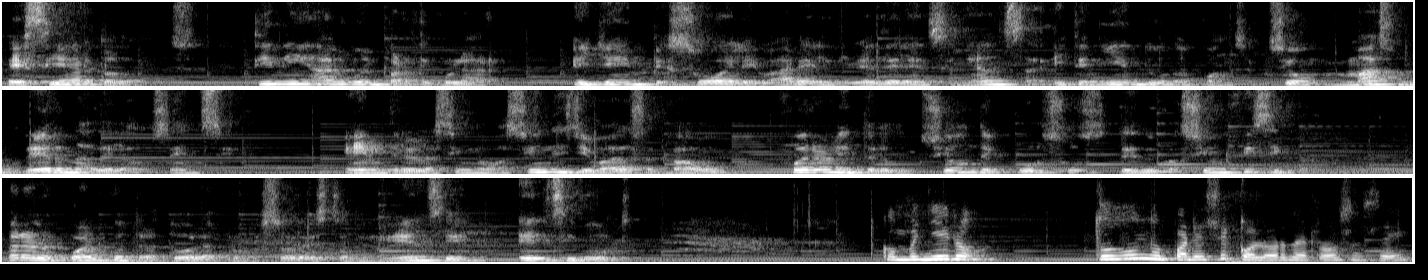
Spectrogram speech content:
Es cierto, Doris. Tiene algo en particular. Ella empezó a elevar el nivel de la enseñanza y teniendo una concepción más moderna de la docencia. Entre las innovaciones llevadas a cabo fueron la introducción de cursos de educación física, para lo cual contrató a la profesora estadounidense Elsie Booth. Compañero, todo no parece color de rosas, ¿eh?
